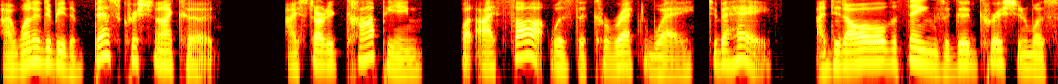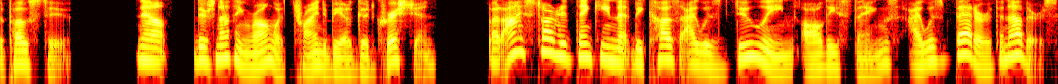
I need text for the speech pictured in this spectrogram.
I wanted to be the best Christian I could. I started copying what I thought was the correct way to behave. I did all the things a good Christian was supposed to. Now, there's nothing wrong with trying to be a good Christian, but I started thinking that because I was doing all these things, I was better than others.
